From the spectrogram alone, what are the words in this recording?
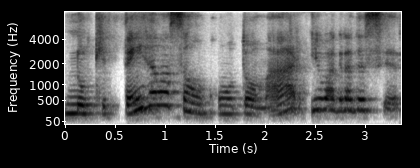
no que tem relação com o tomar e o agradecer.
